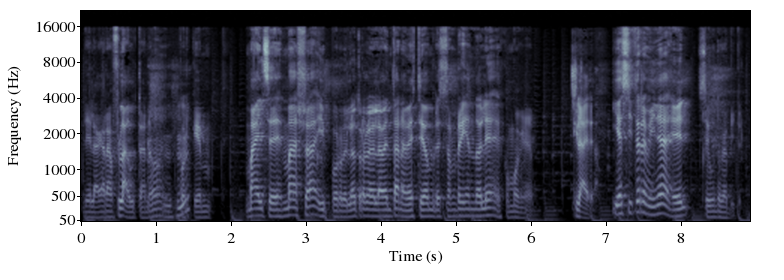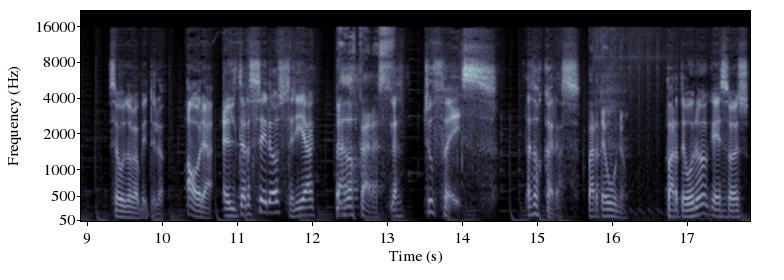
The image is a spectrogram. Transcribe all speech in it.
de la gran flauta, ¿no? Porque Miles se desmaya y por el otro lado de la ventana ve a este hombre sonriéndole. Es como que Claro. Y así termina el segundo capítulo. Segundo capítulo. Ahora, el tercero sería. Las dos caras. Las Two Face. Las dos caras. Parte 1. Parte 1, que eso es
